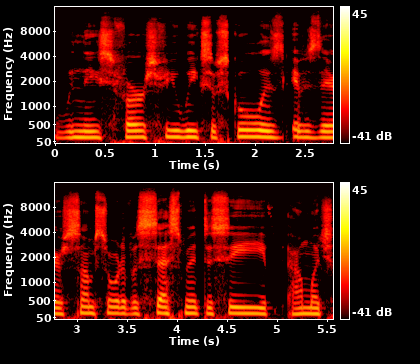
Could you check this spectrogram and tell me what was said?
in these first few weeks of school is is there some sort of assessment to see if, how much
